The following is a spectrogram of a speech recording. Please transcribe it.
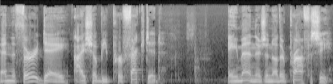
and the third day I shall be perfected. Amen. There's another prophecy.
